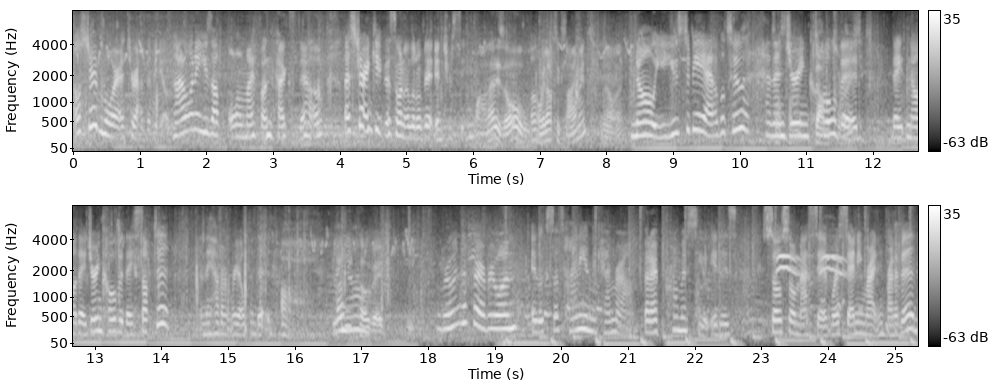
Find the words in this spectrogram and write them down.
I'll share more throughout the video. I don't want to use up all my fun facts now. Let's try and keep this one a little bit interesting. Wow, that is old. Are we allowed to climb it? No. eh? No, you used to be able to, and then during COVID, they no, they during COVID they stopped it, and they haven't reopened it. Oh, bloody. COVID. Ruined it for everyone. It looks so tiny in the camera, but I promise you, it is so so massive. We're standing right in front of it,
